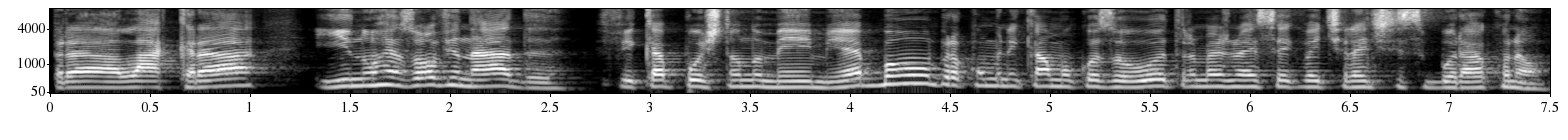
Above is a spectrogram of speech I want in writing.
para lacrar e não resolve nada. Ficar postando meme é bom para comunicar uma coisa ou outra, mas não é isso aí que vai tirar a gente desse buraco, não.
